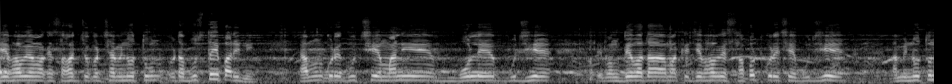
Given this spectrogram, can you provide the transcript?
যেভাবে আমাকে সাহায্য করছে আমি নতুন ওটা বুঝতেই পারিনি। এমন করে গুছিয়ে মানিয়ে বলে বুঝিয়ে এবং দেবাদা আমাকে যেভাবে সাপোর্ট করেছে বুঝিয়ে আমি নতুন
